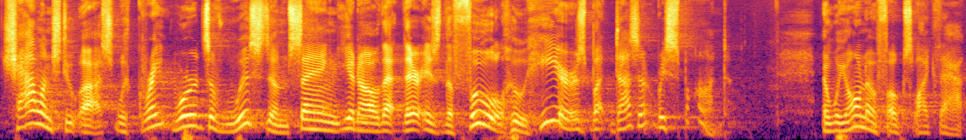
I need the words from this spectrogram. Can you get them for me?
challenge to us with great words of wisdom, saying, you know, that there is the fool who hears but doesn't respond. And we all know folks like that.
